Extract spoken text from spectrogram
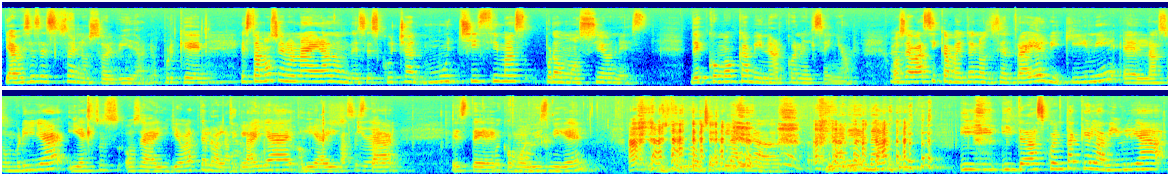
Y a veces eso se nos olvida, ¿no? Porque estamos en una era donde se escuchan muchísimas promociones de cómo caminar con el Señor. O sea, básicamente nos dicen, trae el bikini, eh, la sombrilla y esto es, o sea, y llévatelo a la playa y ahí vas a estar este, Muy como. Luis Miguel. Esta noche playa de arena. Y, y te das cuenta que la Biblia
